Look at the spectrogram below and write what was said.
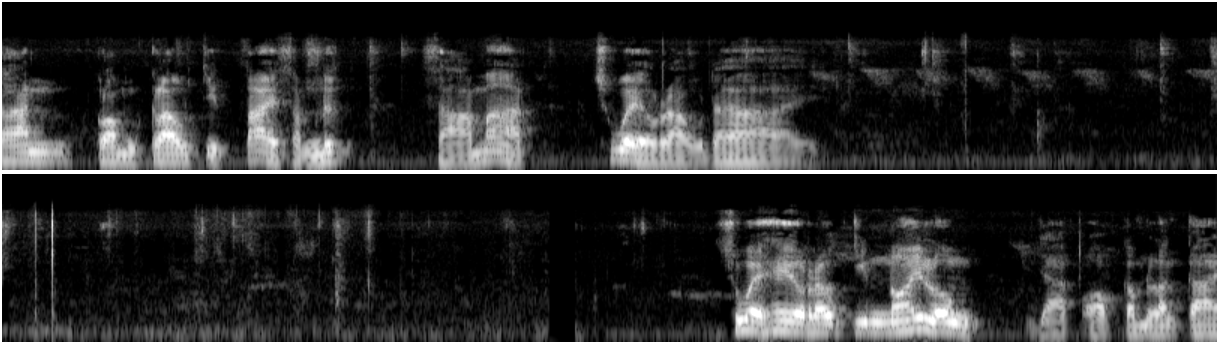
การกล่อมเกลาจิตใต้สำนึกสามารถช่วยเราได้ ช่วยให้เรากินน้อยลง อยากออกกำลังกาย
